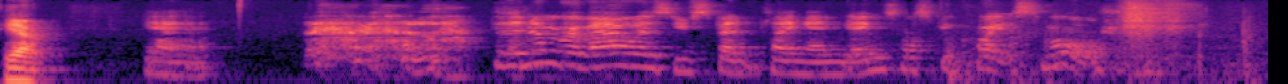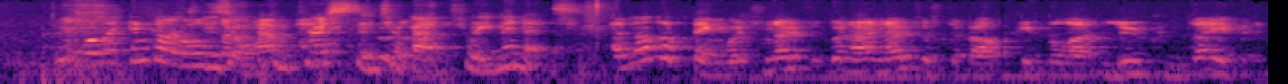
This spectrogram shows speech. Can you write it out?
yeah. Yeah. The number of hours you've spent playing end games must be quite small. well, I think I It's also all have compressed into about three minutes. another thing which noted, when I noticed about people like Luke and David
